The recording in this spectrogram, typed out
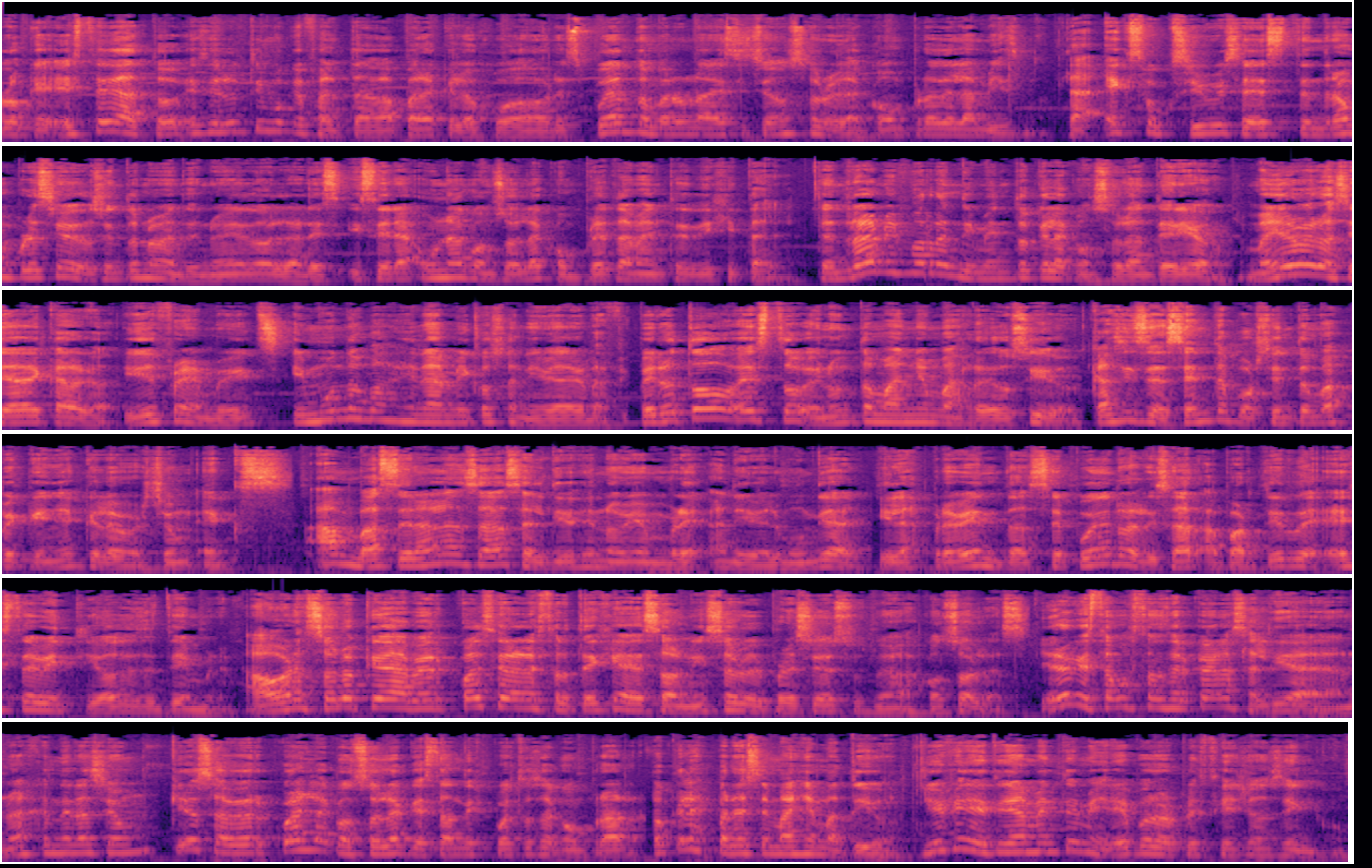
lo que este dato es el último que faltaba para que los jugadores puedan tomar una decisión sobre la compra de la misma. La Xbox Series S tendrá un precio de 299 dólares y será una consola completamente digital. Tendrá el mismo rendimiento que la consola anterior, mayor velocidad de carga y de frame rates y mundos más dinámicos a nivel gráfico, pero todo esto en un tamaño más reducido, casi 60% más pequeña que la versión X. Ambas serán lanzadas el 10 de noviembre a nivel mundial y las preventas se pueden realizar a partir de este 22 de septiembre. Ahora solo queda ver cuál será la estrategia de Sony sobre el precio de sus nuevas consolas. Y ahora que estamos tan cerca de la salida de la nueva generación, quiero saber cuál es la consola que están dispuestos a comprar o qué les parece más llamativo. Yo definitivamente me iré por el PlayStation 5,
